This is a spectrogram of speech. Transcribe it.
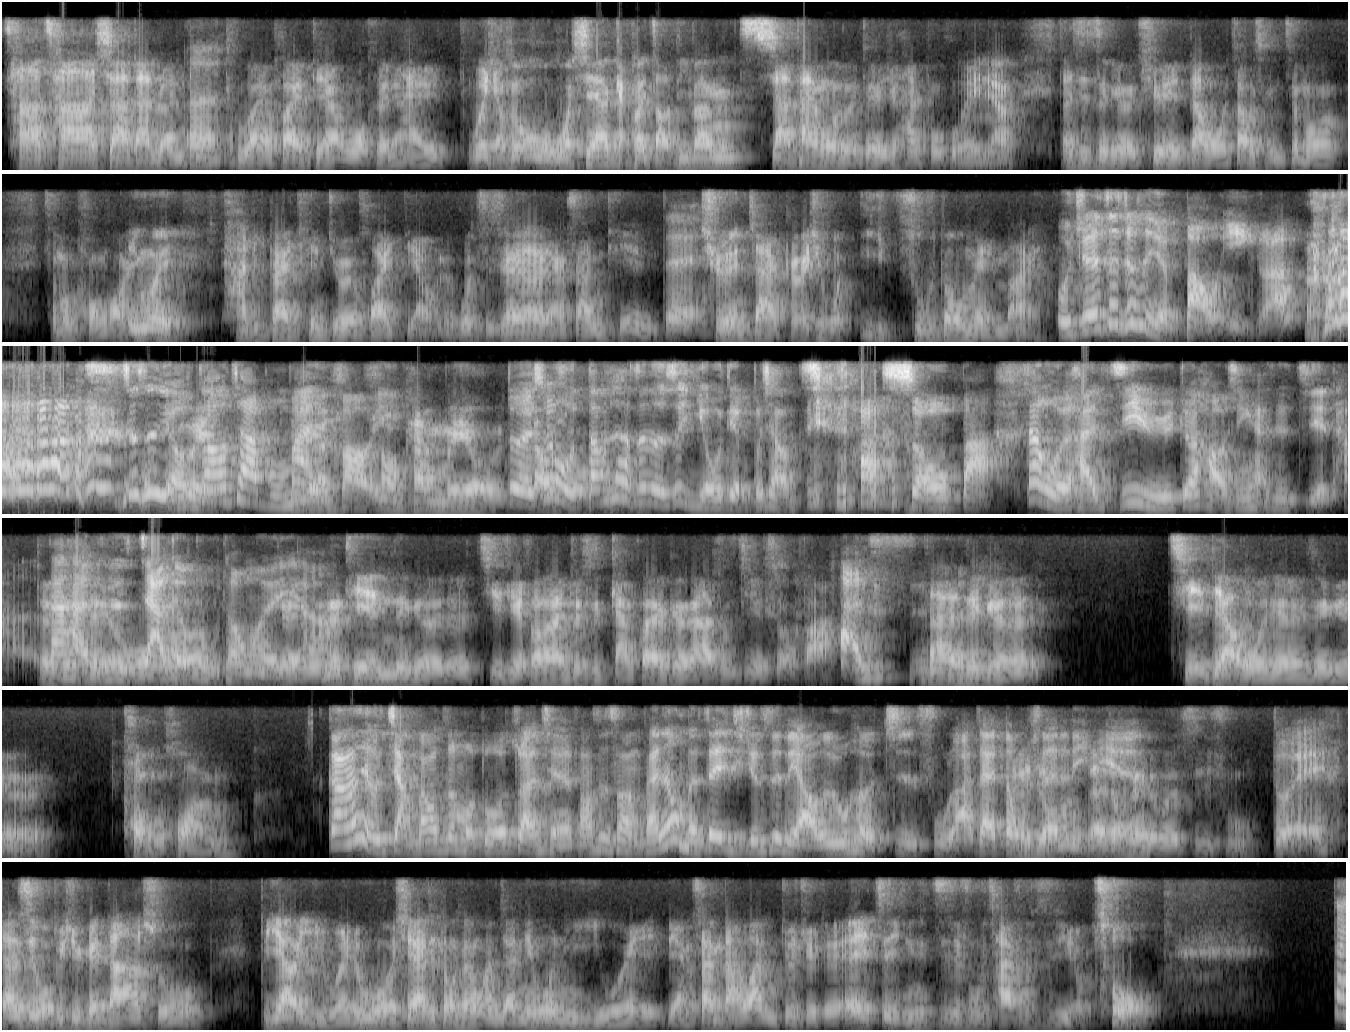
叉叉下单软体突然坏掉，我可能还不会想说，我我现在赶快找地方下单，或者对，就还不会这样。但是这个却让我造成这么这么恐慌，因为。它礼拜天就会坏掉了，我只剩下两三天，对，确认价格，而且我一株都没卖。我觉得这就是你的报应啊，就是有高价不卖的报应。好康没有。对，所以我当下真的是有点不想借他收吧，但我还基于就好心还是借他了，但还是价格普通而已啊。我那天那个的解决方案就是赶快跟阿朱借手吧，烦死，来那个解掉我的这个恐慌。刚刚有讲到这么多赚钱的方式上，反正我们这一集就是聊如何致富啦，在动森里面。在动森如何致富？对。但是我必须跟大家说，不要以为如果现在是动森玩家，如果你以为两三百万你就觉得，哎，这已经是致富、财富自由，错。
